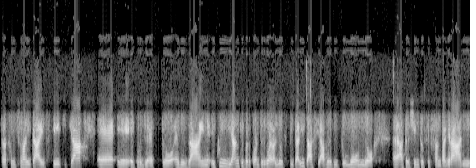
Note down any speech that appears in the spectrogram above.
tra funzionalità e estetica è, è, è progetto, è design e quindi anche per quanto riguarda l'ospitalità si apre tutto un mondo eh, a 360 gradi.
